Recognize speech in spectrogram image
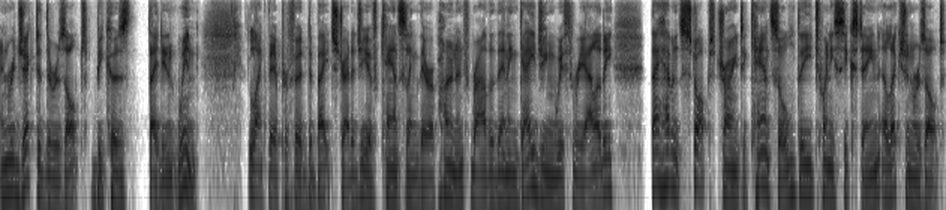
and rejected the result because they didn't win. Like their preferred debate strategy of cancelling their opponent rather than engaging with reality, they haven't stopped trying to cancel the 2016 election result.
